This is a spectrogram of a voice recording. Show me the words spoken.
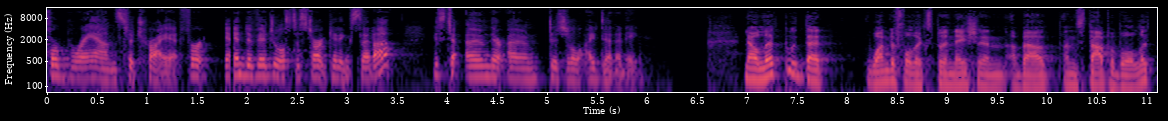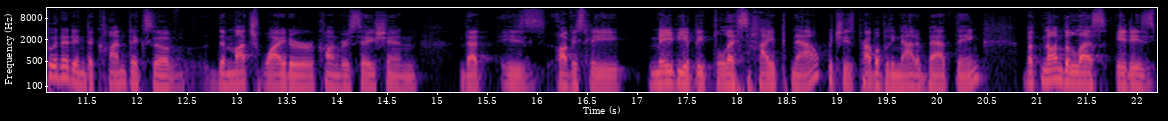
for brands to try it, for individuals to start getting set up, is to own their own digital identity. Now, let's put that wonderful explanation about Unstoppable, let's put it in the context of the much wider conversation that is obviously maybe a bit less hype now, which is probably not a bad thing. But nonetheless, it is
